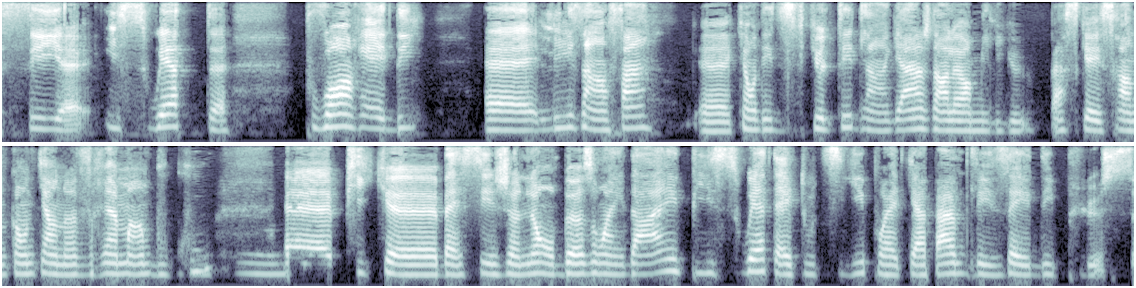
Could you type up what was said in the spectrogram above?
C'est qu'ils euh, souhaitent pouvoir aider euh, les enfants euh, qui ont des difficultés de langage dans leur milieu parce qu'ils se rendent compte qu'il y en a vraiment beaucoup. Mm. puis que ben, ces jeunes-là ont besoin d'aide, puis ils souhaitent être outillés pour être capables de les aider plus.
